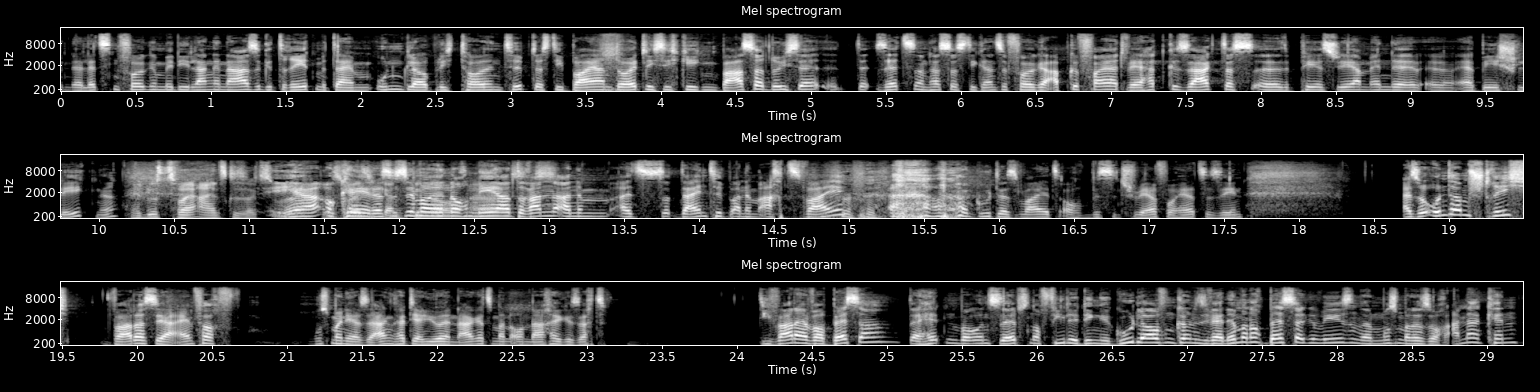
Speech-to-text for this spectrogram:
in der letzten Folge mir die lange Nase gedreht mit deinem unglaublich tollen Tipp, dass die Bayern deutlich sich gegen Barca durchsetzen und hast das die ganze Folge abgefeiert. Wer hat gesagt, dass äh, PSG am Ende äh, RB schlägt? Ne? Ja, du hast 2-1 gesagt, oder? Ja, okay, das ganz ist immer genau. noch Ja, näher das dran an einem, als dein Tipp an einem 8-2. Aber gut, das war jetzt auch ein bisschen schwer vorherzusehen. Also unterm Strich war das ja einfach, muss man ja sagen, hat ja Jürgen Nagelsmann auch nachher gesagt, die waren einfach besser. Da hätten bei uns selbst noch viele Dinge gut laufen können. Sie wären immer noch besser gewesen. Dann muss man das auch anerkennen.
